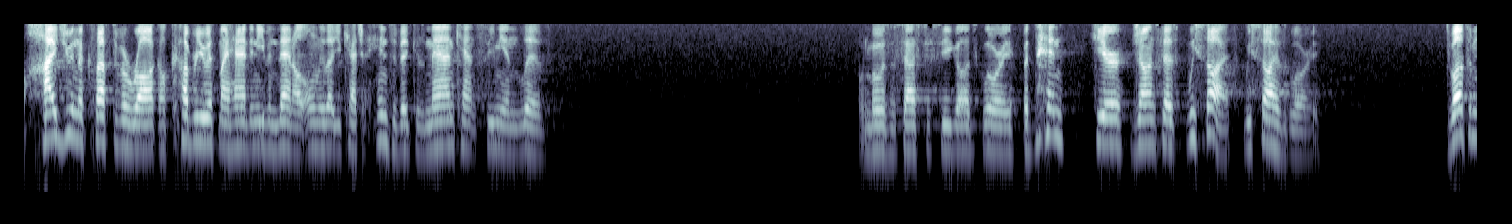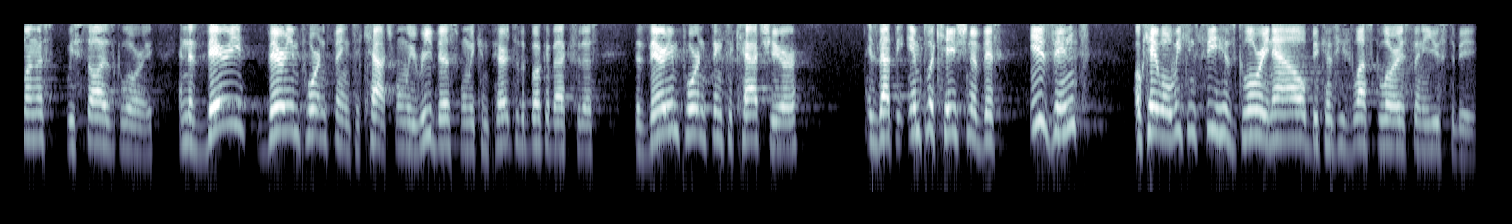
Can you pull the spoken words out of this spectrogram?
I'll hide you in the cleft of a rock, I'll cover you with my hand, and even then I'll only let you catch a hint of it because man can't see me and live. When Moses asked to see God's glory. But then here, John says, We saw it. We saw his glory. Dwelt among us, we saw his glory. And the very, very important thing to catch when we read this, when we compare it to the book of Exodus, the very important thing to catch here is that the implication of this isn't, okay, well, we can see his glory now because he's less glorious than he used to be.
